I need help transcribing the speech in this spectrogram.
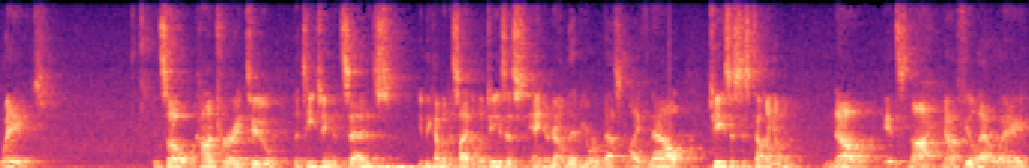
ways. And so, contrary to the teaching that says you become a disciple of Jesus and you're going to live your best life now, Jesus is telling them, no, it's not going to feel that way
